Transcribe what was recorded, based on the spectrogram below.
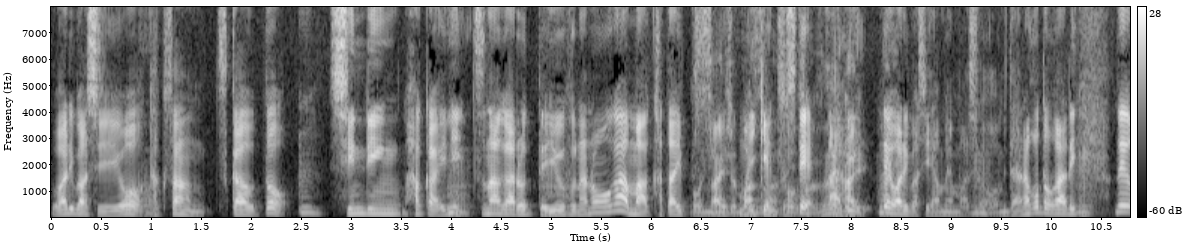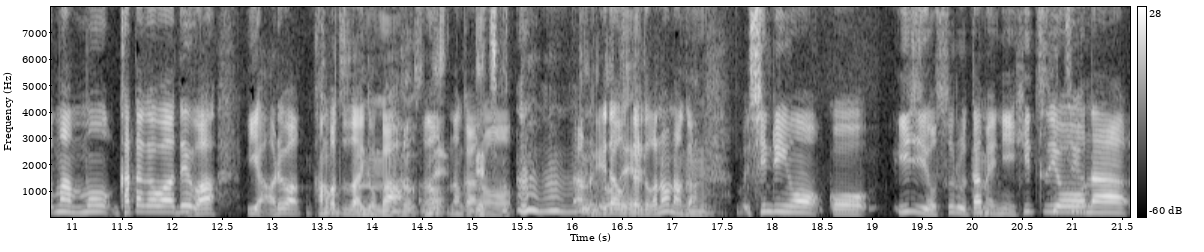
割り箸をたくさん使うと森林破壊につながるっていうふうなのがまあ片一方にまあ意見としてあり。はい。で割り箸やめましょうみたいなことがあり。でまあもう片側ではいやあれは間伐材とうん。かなんかあのっあの枝を売ったりとかのなんか森林をこう維持をするために必要な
